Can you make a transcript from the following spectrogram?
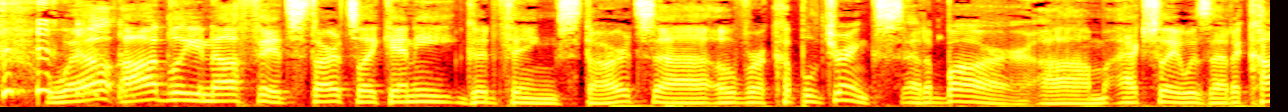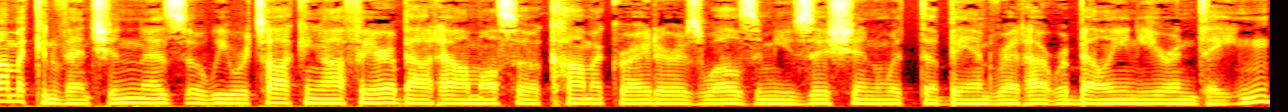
well, oddly enough, it starts like any good thing starts uh, over a couple drinks at a bar. Um, actually, I was at a comic convention as we were talking off air about how I'm also a comic writer as well as a musician with the band Red Hot Rebellion here in Dayton.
